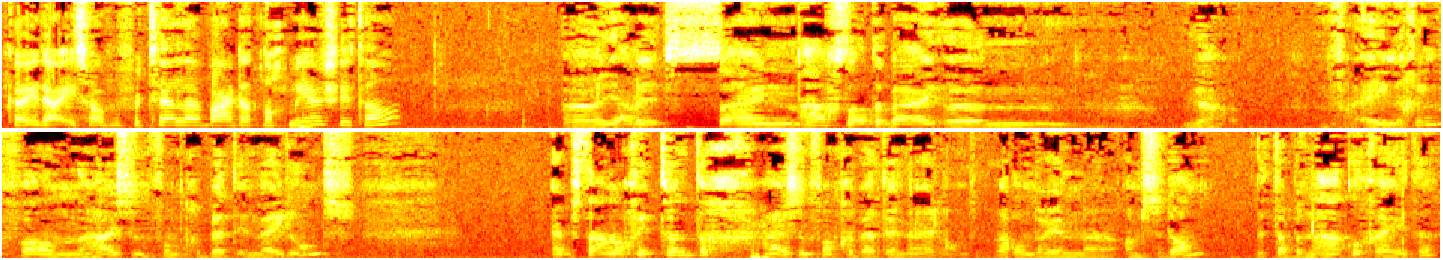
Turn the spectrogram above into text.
Kan je daar iets over vertellen waar dat nog meer zit dan? Eh, ja, we zijn aangesloten bij een, ja, een vereniging van huizen van gebed in Nederland. Er bestaan ongeveer 20 huizen van gebed in Nederland. Waaronder in eh, Amsterdam, de Tabernakel geheten.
